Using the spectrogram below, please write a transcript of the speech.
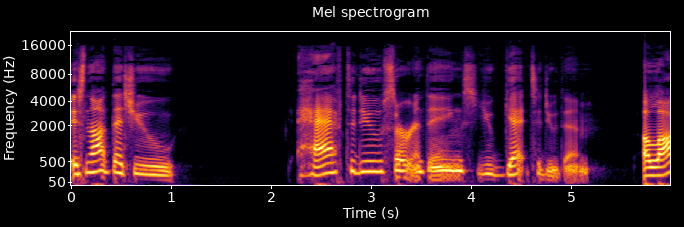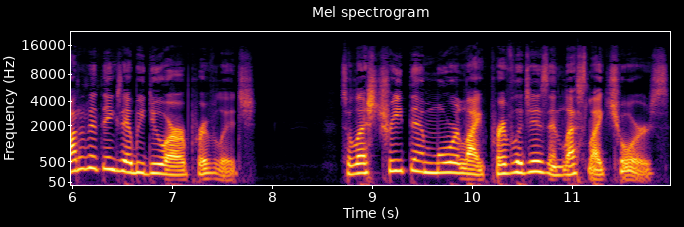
it's not that you have to do certain things, you get to do them. A lot of the things that we do are a privilege. So let's treat them more like privileges and less like chores.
